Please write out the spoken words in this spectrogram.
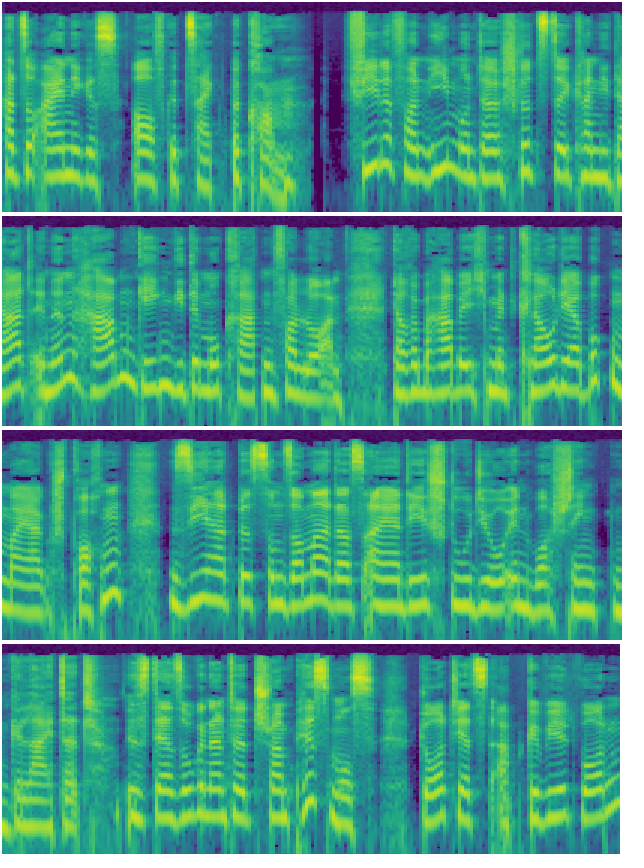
hat so einiges aufgezeigt bekommen. Viele von ihm unterstützte Kandidatinnen haben gegen die Demokraten verloren. Darüber habe ich mit Claudia Buckenmeier gesprochen. Sie hat bis zum Sommer das ARD-Studio in Washington geleitet. Ist der sogenannte Trumpismus dort jetzt abgewählt worden?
